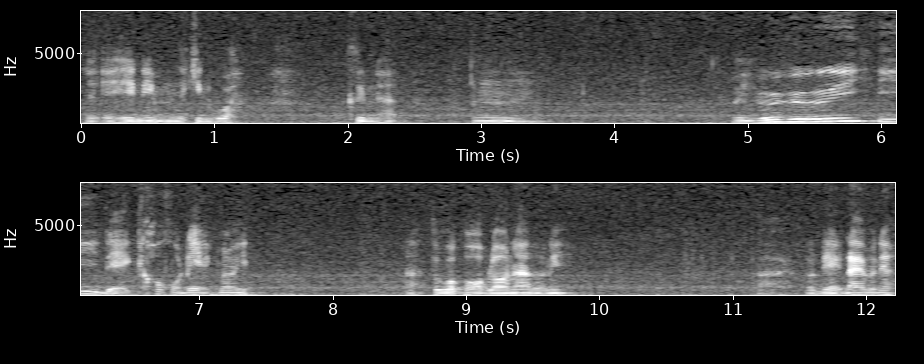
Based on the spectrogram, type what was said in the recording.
เอ้ยนี่มันจะกินกูวะขึ้นนะฮะอืมเฮ้ยเฮ้ยแดกเข้าขอแดกหน่อยอะตัวพอบเราหน้าตัวนี้อ่าเราแดกได้ปะเนี่ย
